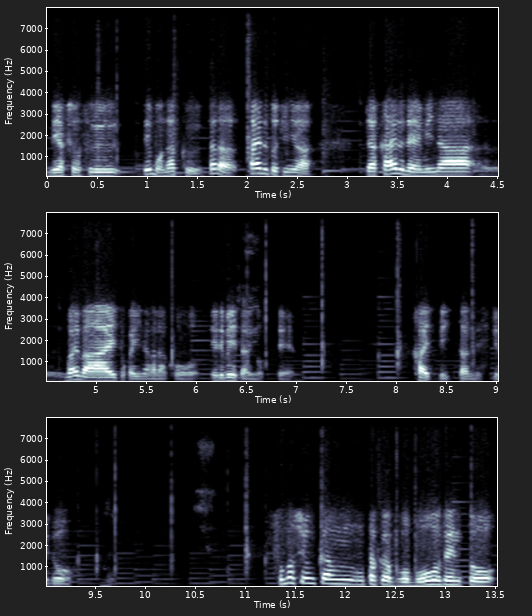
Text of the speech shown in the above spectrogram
リアクションするでもなく、ただ帰るときには、じゃあ帰るね、みんな、バイバイとか言いながら、こう、エレベーターに乗って帰っていったんですけど、その瞬間、オタクはこう呆然と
